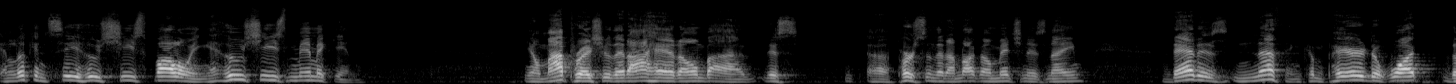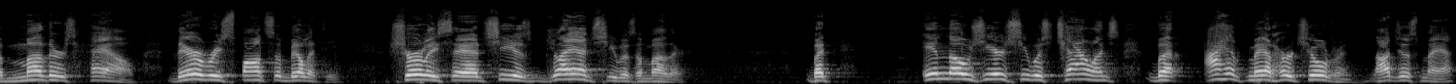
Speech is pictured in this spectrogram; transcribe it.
and look and see who she's following, who she's mimicking. You know, my pressure that I had on by this uh, person that I'm not going to mention his name, that is nothing compared to what the mothers have, their responsibility. Shirley said she is glad she was a mother. But in those years, she was challenged, but I have met her children, not just Matt,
